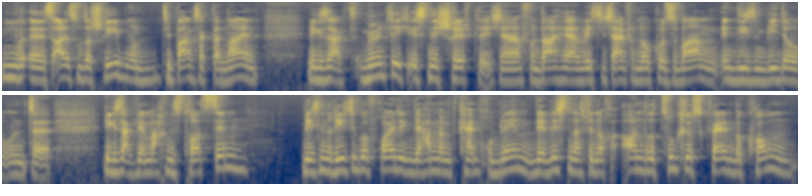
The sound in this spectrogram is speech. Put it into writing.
ist alles unterschrieben und die Bank sagt dann nein, wie gesagt, mündlich ist nicht schriftlich. Ja. Von daher will ich dich einfach nur kurz warnen in diesem Video und äh, wie gesagt, wir machen es trotzdem. Wir sind risikofreudig, wir haben damit kein Problem. Wir wissen, dass wir noch andere Zugriffsquellen bekommen,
